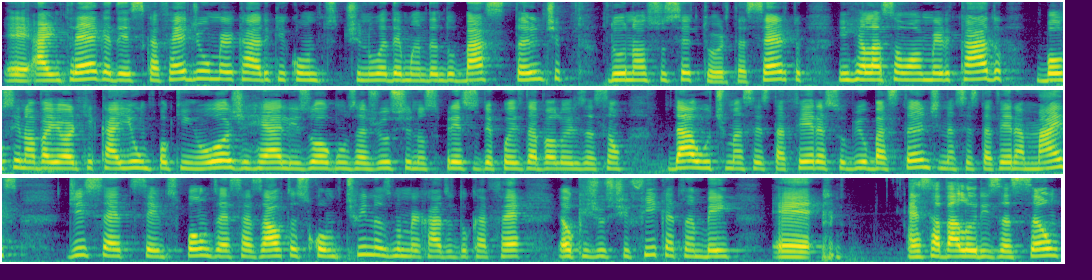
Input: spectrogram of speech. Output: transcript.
é, a entrega desse café de um mercado que continua demandando bastante do nosso setor, tá certo? Em relação ao mercado, Bolsa em Nova York caiu um pouquinho hoje, realizou alguns ajustes nos preços depois da valorização da última sexta-feira, subiu bastante na sexta-feira, mais de 700 pontos. Essas altas contínuas no mercado do café é o que justifica também. É, essa valorização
